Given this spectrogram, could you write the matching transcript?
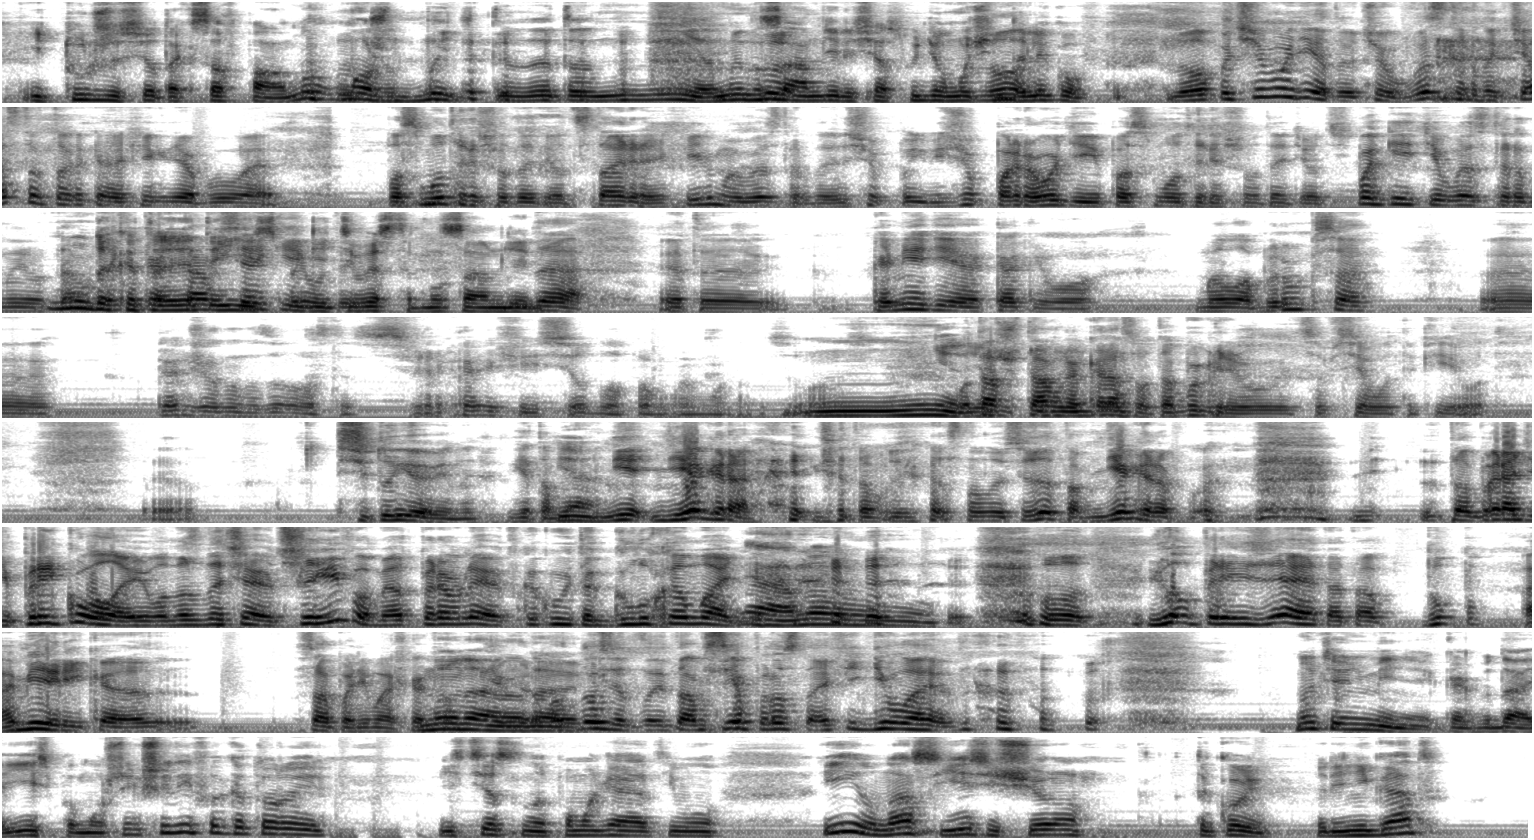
И тут же все так совпало. Ну, может быть, это. Нет, мы на самом деле сейчас уйдем очень далеко. Ну а почему нет? Что, в вестернах часто такая фигня бывает посмотришь вот эти вот старые фильмы вестерны, еще, еще пародии посмотришь вот эти вот спагетти вестерны. Вот там, ну, так это, это и есть спагетти вот, вестерн на самом деле. Да, это комедия, как его, Мела Брукса, э, как же она называлась-то? Сверкающие седла, по-моему, она называлась. Нет, вот там, там как раз вот обыгрываются все вот такие вот э, Ситуевины, где там я... не, негра, где там основной сюжет, там негров, там ради прикола его назначают шерифом и отправляют в какую-то глухомань. А, ну... вот. И он приезжает, а там, ну, Америка, сам понимаешь, как ну, там да, да. относятся, и там все просто офигевают. Но тем не менее, как бы да, есть помощник шерифа, который, естественно, помогает ему. И у нас есть еще такой ренегат,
